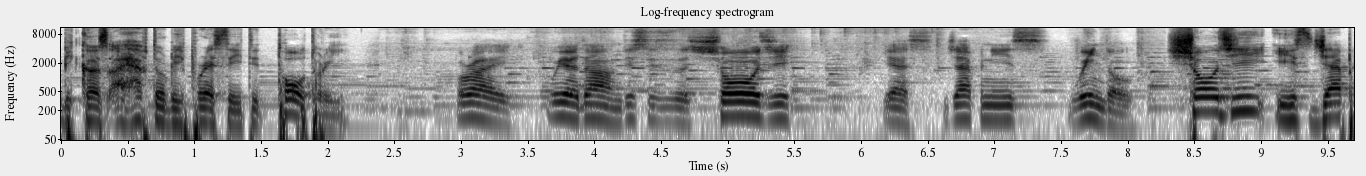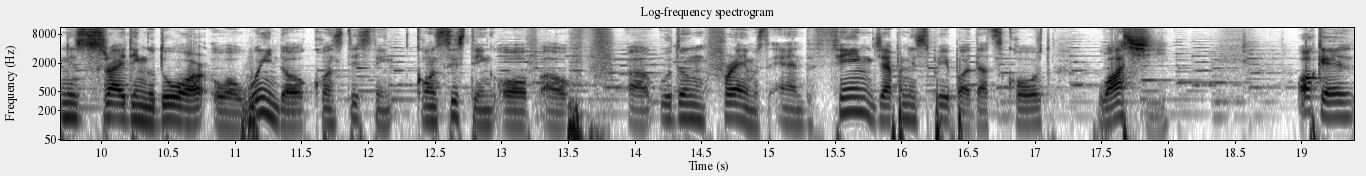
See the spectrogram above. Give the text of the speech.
because I have to replace it totally. Alright, we are done. This is the shoji. Yes, Japanese window. Shoji is Japanese sliding door or window consisting consisting of uh, uh, wooden frames and thin Japanese paper that's called washi. Okay,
